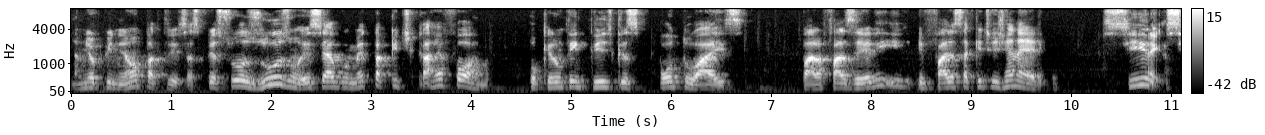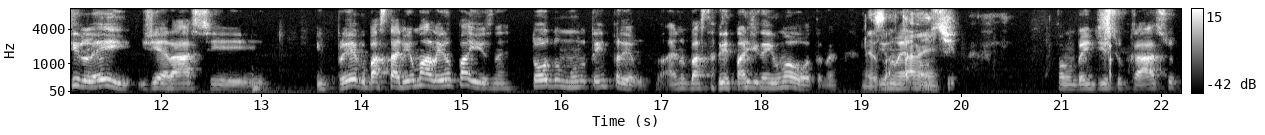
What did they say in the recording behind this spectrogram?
na minha opinião, Patrícia, as pessoas usam esse argumento para criticar a reforma, porque não tem críticas pontuais para fazer e, e faz essa crítica genérica. Se, é. se lei gerasse emprego, bastaria uma lei no país, né? Todo mundo tem emprego. Aí não bastaria mais de nenhuma outra, né? Exatamente. É como bem disse o Cássio,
